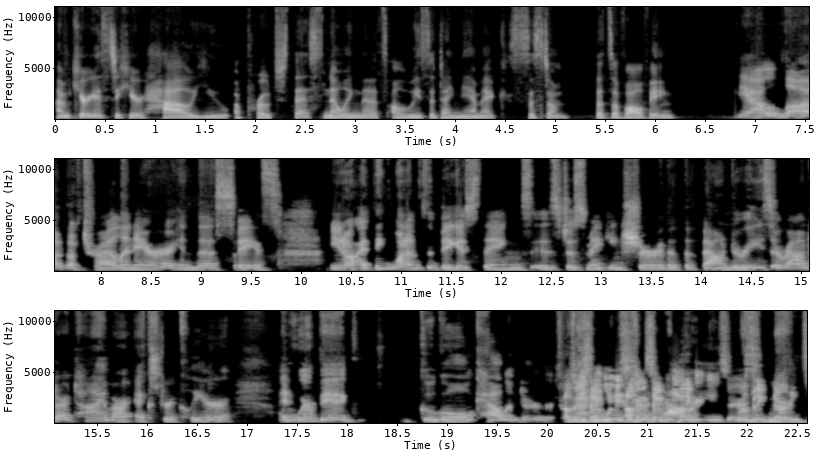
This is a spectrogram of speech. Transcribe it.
I'm curious to hear how you approach this, knowing that it's always a dynamic system that's evolving. Yeah, a lot of trial and error in this space. You know, I think one of the biggest things is just making sure that the boundaries around our time are extra clear. And we're big Google Calendar. I was going to say, users, I was going to say, we're big, users. we're big nerds.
